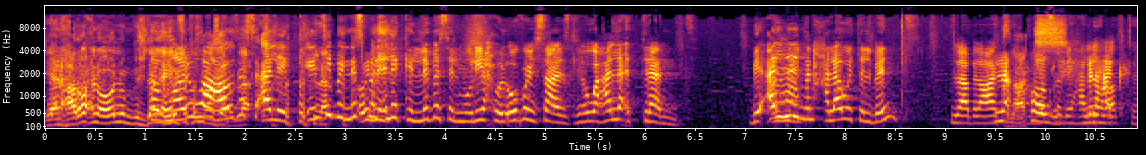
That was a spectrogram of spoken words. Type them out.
يعني هروح له أقول له مش ده طب اللي هيلفت مروة النظر. عاوزة. أسألك انت بالنسبة لك اللبس المريح وال oversize اللي هو هلأ الترند بيقلل من حلاوة البنت؟ لا بالعكس لا،. خالص، بالعكس. أكتر.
